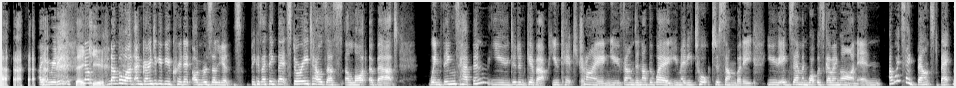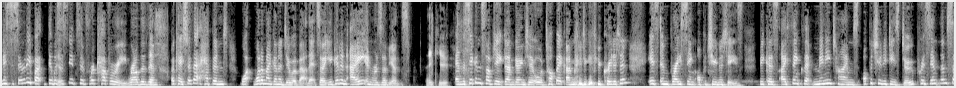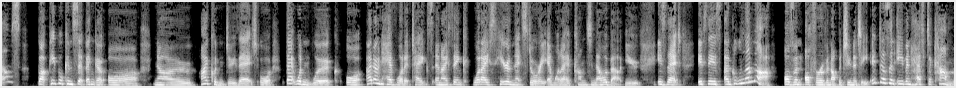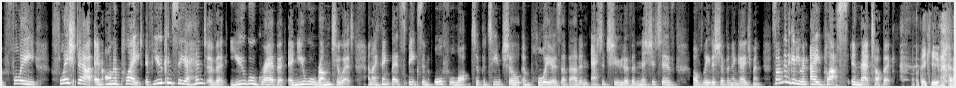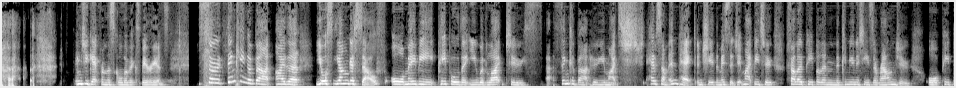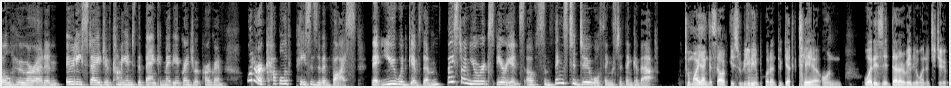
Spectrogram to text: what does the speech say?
Are you ready? Thank Num- you. Number one, I'm going to give you credit on resilience because I think that story tells us a lot about when things happen, you didn't give up. You kept trying. You found another way. You maybe talked to somebody. You examined what was going on. And I won't say bounced back necessarily, but there was a sense of recovery rather than, yes. okay, so that happened. What, what am I going to do about that? So you get an A in resilience. Thank you. And the second subject I'm going to, or topic I'm going to give you credit in, is embracing opportunities. Because I think that many times opportunities do present themselves, but people can sit back and go, oh, no, I couldn't do that, or that wouldn't work, or I don't have what it takes. And I think what I hear in that story and what I have come to know about you is that if there's a glimmer of an offer of an opportunity. It doesn't even have to come fully fleshed out and on a plate. If you can see a hint of it, you will grab it and you will run to it. And I think that speaks an awful lot to potential employers about an attitude of initiative, of leadership and engagement. So I'm going to give you an A plus in that topic. Oh, thank you. Things you get from the School of Experience. So thinking about either your younger self or maybe people that you would like to uh, think about who you might sh- have some impact and share the message. It might be to fellow people in the communities around you or people who are at an early stage of coming into the bank and maybe a graduate program. What are a couple of pieces of advice that you would give them based on your experience of some things to do or things to think about? To my younger self, it's really important to get clear on what is it that I really wanted to do.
